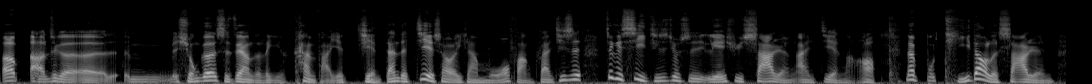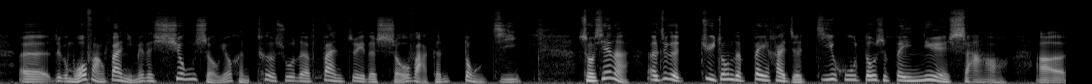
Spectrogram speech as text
啊啊这个呃嗯熊哥是这样子的一个看法，也简单的介绍了一下模仿犯，其实这个戏其实就是连续杀人案件了啊，那不提到了杀人，呃这个。模仿犯里面的凶手有很特殊的犯罪的手法跟动机。首先呢、呃，这个剧中的被害者几乎都是被虐杀啊啊！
